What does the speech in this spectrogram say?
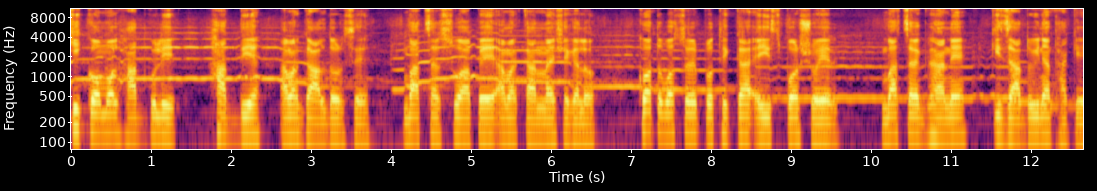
কি কোমল হাতগুলি হাত দিয়ে আমার গাল ধরছে। বাচ্চার ছোঁয়া পেয়ে আমার কান্না এসে গেল। কত বছরের প্রতীক্ষা এই স্পর্শ এর বাচ্চার ঘ্রাণে কি জাদুই না থাকে?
